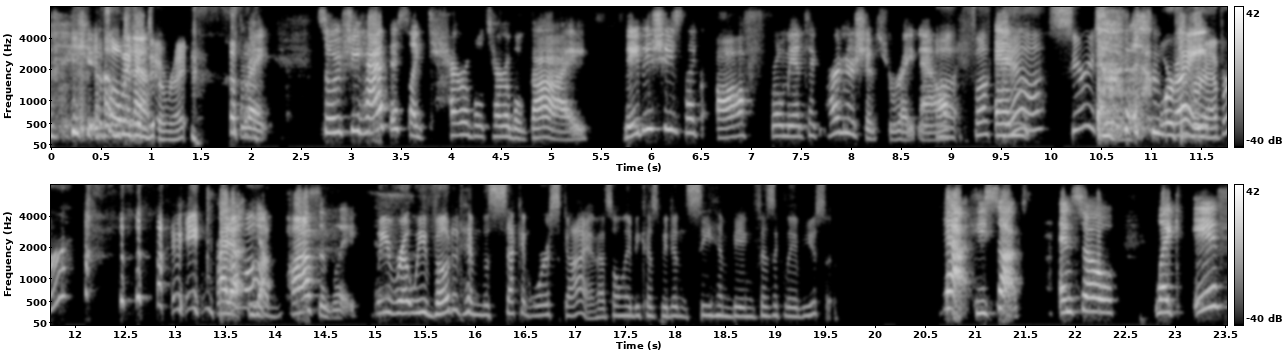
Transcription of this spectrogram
that's all we can do right right so if she had this like terrible, terrible guy, maybe she's like off romantic partnerships right now. Uh, fuck and, yeah, seriously, or right. forever. I mean, I don't, yeah, possibly. We wrote, we voted him the second worst guy, and that's only because we didn't see him being physically abusive. Yeah, he sucked. And so, like, if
